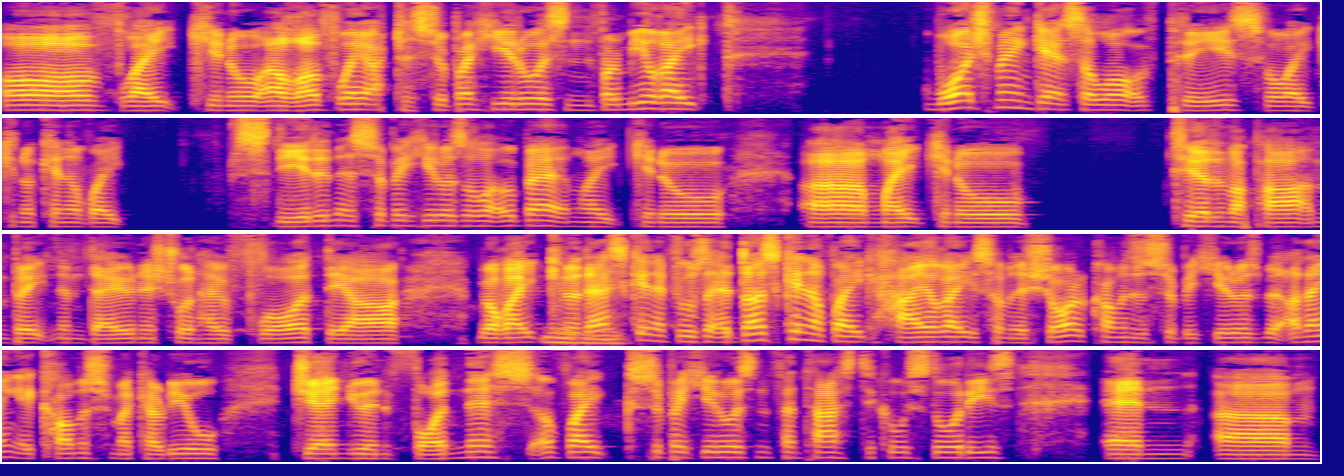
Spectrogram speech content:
of like, you know, a love letter to superheroes. And for me, like Watchmen gets a lot of praise for like, you know, kind of like sneering at superheroes a little bit and like you know, um, like you know, tearing them apart and breaking them down and showing how flawed they are. We're like you mm-hmm. know, this kind of feels like it does kind of like highlight some of the shortcomings of superheroes, but I think it comes from like a real genuine fondness of like superheroes and fantastical stories, and um.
